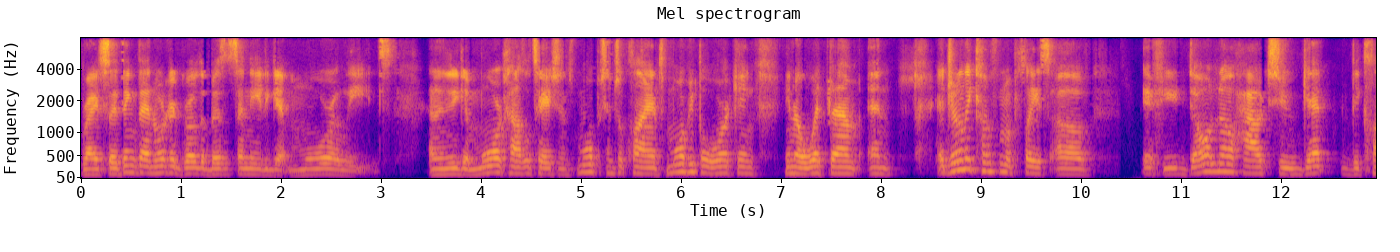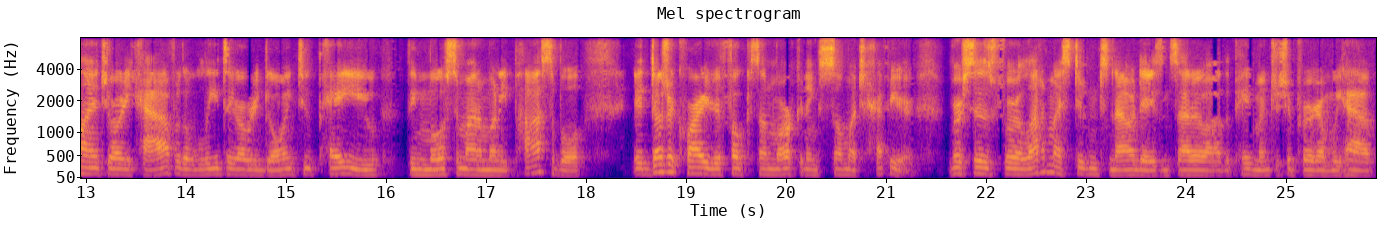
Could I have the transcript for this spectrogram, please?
right? So, they think that in order to grow the business, they need to get more leads and then you get more consultations, more potential clients, more people working, you know, with them. And it generally comes from a place of if you don't know how to get the clients you already have or the leads that you're already going to pay you the most amount of money possible, it does require you to focus on marketing so much heavier. Versus for a lot of my students nowadays inside of uh, the paid mentorship program we have,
